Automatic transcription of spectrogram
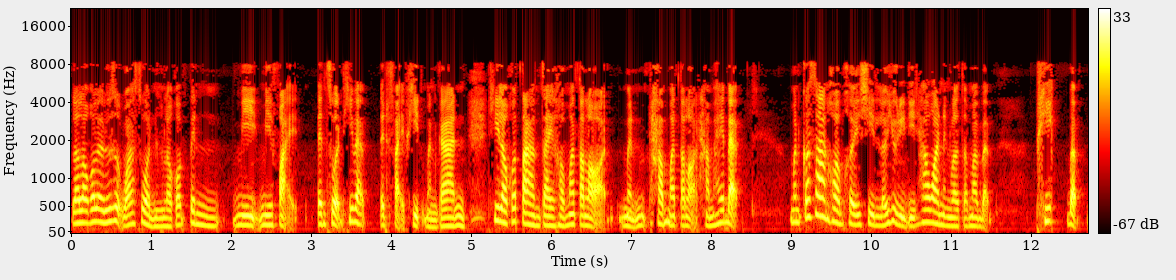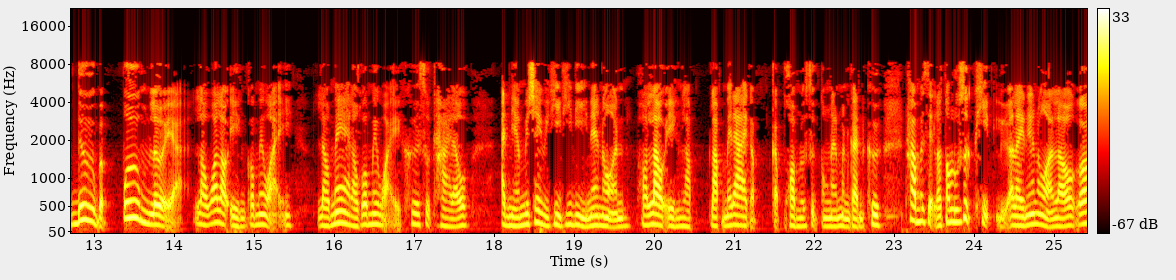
แล้วเราก็เลยรู้สึกว่าส่วนหนึ่งเราก็เป็นมีมีฝ่ายเป็นส่วนที่แบบเป็นฝ่ายผิดเหมือนกัน ที่เราก็ตามใจเขามาตลอดเหมือนทำมาตลอดทำให้แบบ มันก็สร้างความเคยชินแล้วอยู่ดีๆถ้าวันหนึ่งเราจะมาแบบ พลิกแบบดื้อแบบปื้มเลยอะเราว่าเราเองก็ไม่ไหว แล้วแม่เราก็ไม่ไหวคือสุดท้ายแล้ว อันเนี้ยไม่ใช่วิธีที่ดีแน่นอน เพราะเราเองรับรับไม่ได้กับกับความรู้สึกตรงนั้นเหมือนกัน คือทำไปเสร็จเราต้องรู้สึกผิดหรืออะไรแน่นอน แล้วก็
